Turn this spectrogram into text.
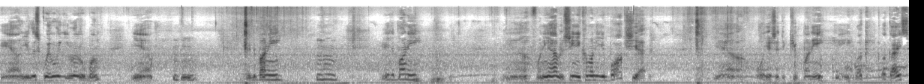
Yeah, you're the squiggly little bug. Yeah. Here's the bunny. Here's the bunny. Yeah, funny I haven't seen you come of your box yet. Yeah. Oh, you're such a cute bunny. Hey, look, look, guys.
